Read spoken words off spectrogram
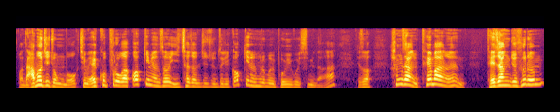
어, 나머지 종목 지금 에코프로가 꺾이면서 2차 전지주들이 꺾이는 흐름을 보이고 있습니다. 그래서 항상 테마는 대장주 흐름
